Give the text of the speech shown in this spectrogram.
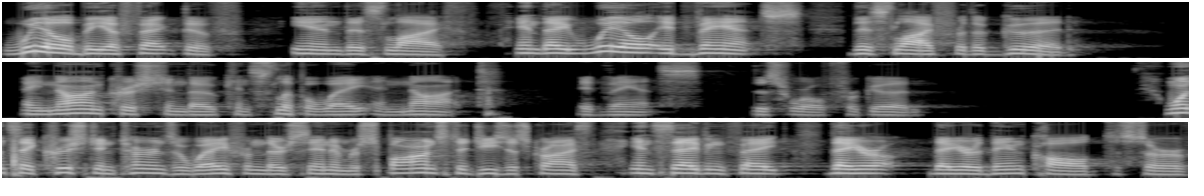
will be effective in this life, and they will advance this life for the good. A non Christian, though, can slip away and not advance this world for good. Once a Christian turns away from their sin and responds to Jesus Christ in saving faith, they are, they are then called to serve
